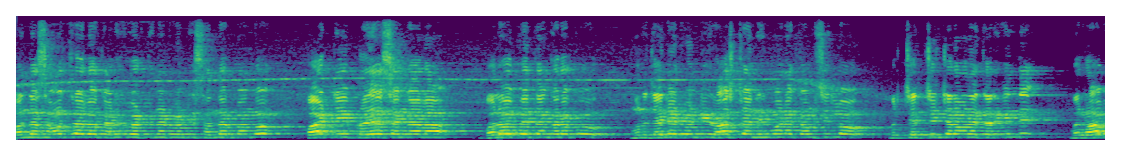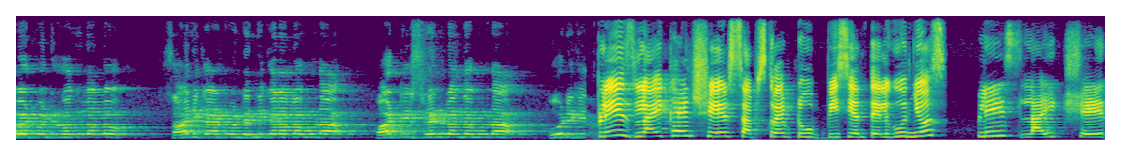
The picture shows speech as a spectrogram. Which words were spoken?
వంద సంవత్సరాలకు అడుగుపెడుతున్నటువంటి సందర్భంలో పార్టీ ప్రజా సంఘాల బలోపేతం కొరకు మన జరిగినటువంటి రాష్ట్ర నిర్మాణ కౌన్సిల్లో మరి చర్చించడం అనేది జరిగింది. మరి రాబోయేటువంటి రోజులలో స్థానిక ఎన్నికలలో కూడా పార్టీ శ్రేణులందరూ కూడా పోటీకి Please like and share, subscribe to BCN Telugu News. Please like, share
